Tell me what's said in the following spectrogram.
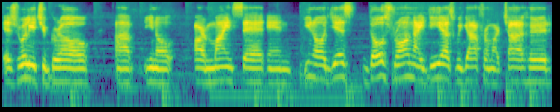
It's really to grow, uh, you know, our mindset and you know just those wrong ideas we got from our childhood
